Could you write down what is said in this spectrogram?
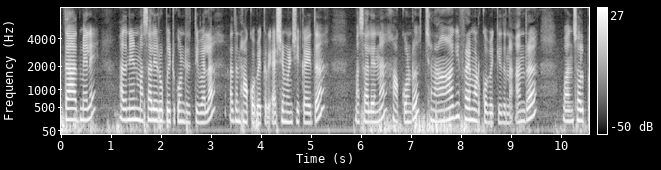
ಅದಾದಮೇಲೆ ಅದನ್ನೇನು ಮಸಾಲೆ ರುಬ್ಬಿಟ್ಕೊಂಡಿರ್ತೀವಲ್ಲ ಅದನ್ನು ಹಾಕ್ಕೋಬೇಕ್ರಿ ಹಸಿಮೆಣ್ಸಿಕಾಯ್ದು ಮಸಾಲೆನ ಹಾಕ್ಕೊಂಡು ಚೆನ್ನಾಗಿ ಫ್ರೈ ಮಾಡ್ಕೋಬೇಕು ಇದನ್ನು. ಅಂದ್ರೆ ಒಂದು ಸ್ವಲ್ಪ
